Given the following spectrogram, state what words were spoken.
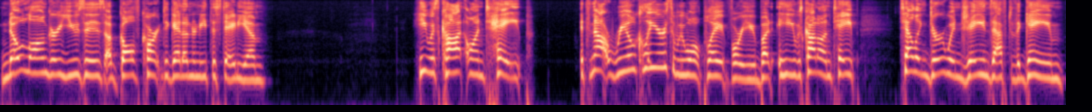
no longer uses a golf cart to get underneath the stadium. He was caught on tape. It's not real clear, so we won't play it for you, but he was caught on tape telling Derwin James after the game,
